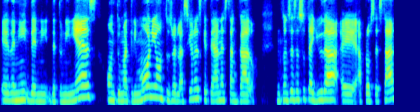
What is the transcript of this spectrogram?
de, de, de, tu niñez o en tu matrimonio, en tus relaciones que te han estancado. Entonces eso te ayuda eh, a procesar,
